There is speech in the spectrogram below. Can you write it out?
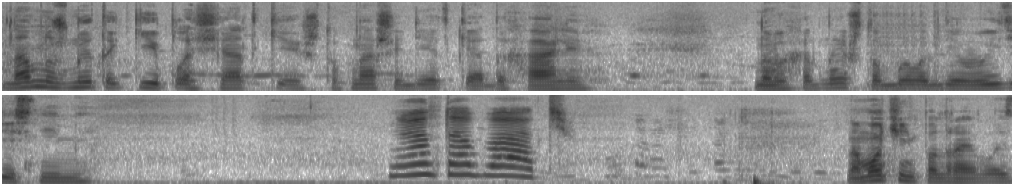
Нам нужны такие площадки, чтобы наши детки отдыхали. На выходных, чтобы было где выйти с ними. Надо бать. Нам очень понравилось,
